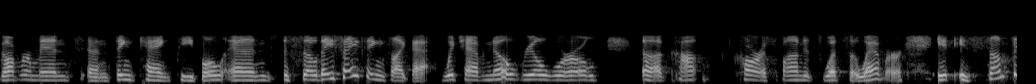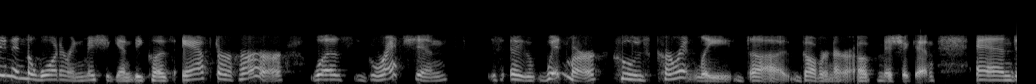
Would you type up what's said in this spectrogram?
government and think tank people. And so they say things like that, which have no real world uh, co- correspondence whatsoever. It is something in the water in Michigan because after her was Gretchen uh, Whitmer, who's currently the governor of Michigan, and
